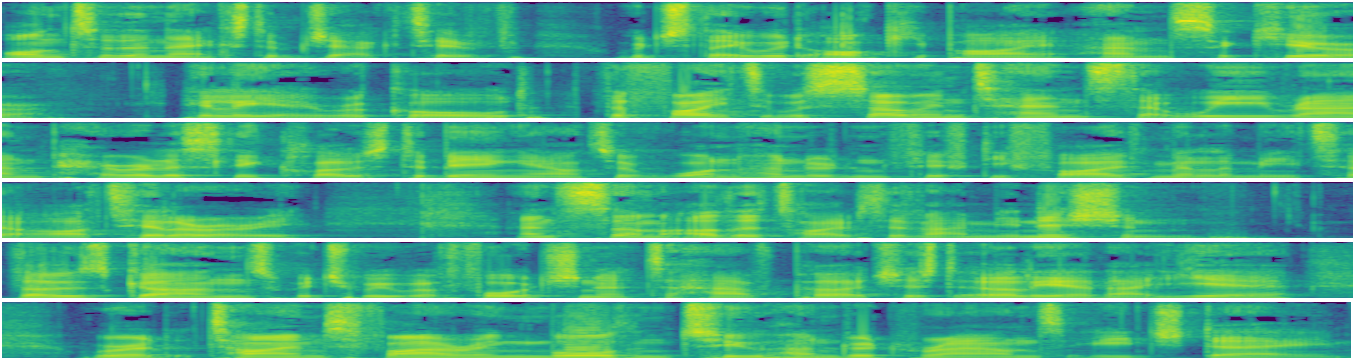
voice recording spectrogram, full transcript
onto the next objective, which they would occupy and secure. Hillier recalled, The fight was so intense that we ran perilously close to being out of 155mm artillery and some other types of ammunition. Those guns, which we were fortunate to have purchased earlier that year, were at times firing more than 200 rounds each day.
